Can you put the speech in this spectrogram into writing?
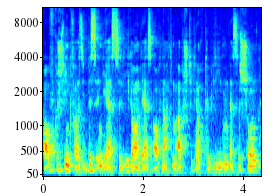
aufgestiegen quasi bis in die erste Liga und er ist auch nach dem Abstieg noch geblieben. Das ist schon,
